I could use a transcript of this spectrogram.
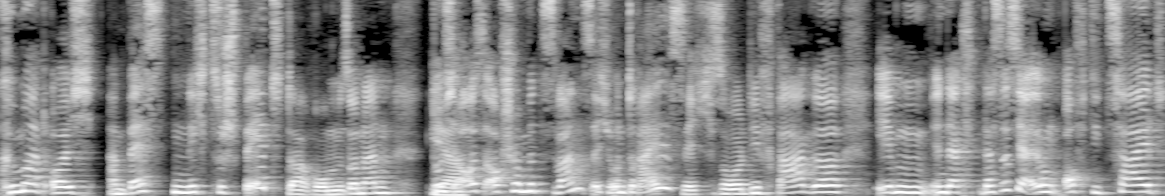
kümmert euch am besten nicht zu spät darum, sondern durchaus ja. auch schon mit 20 und 30. So die Frage eben in der, das ist ja oft die Zeit,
